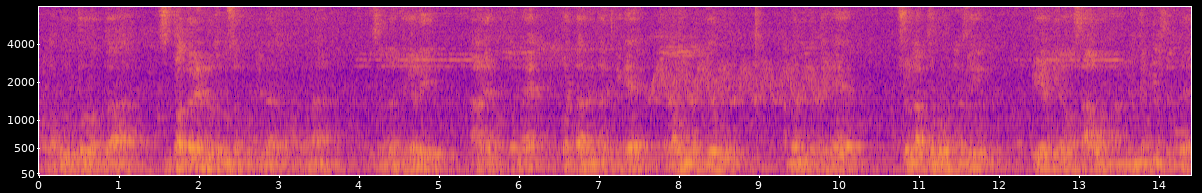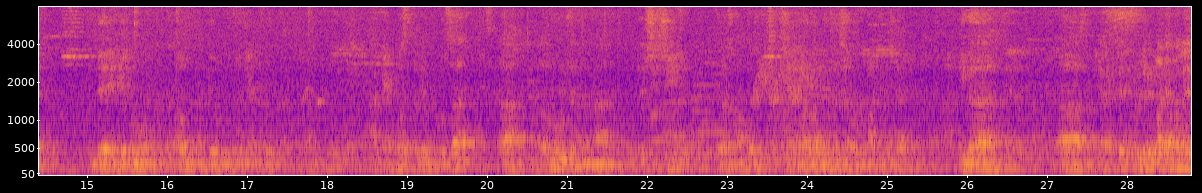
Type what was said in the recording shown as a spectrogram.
ಅವರ ಅಭೂತಪೂರ್ವಂತ ಸ್ಪಂದನೆಯನ್ನು ದಿವಸ ಕೊಟ್ಟಿದ್ದಾರೆ ಅನ್ನೋದನ್ನ ಈ ಸಂದರ್ಭ ಹೇಳಿ, ನಾಳೆ ಮತ್ತೊಮ್ಮೆ ಇಪ್ಪತ್ತಾರನೇ ತಾರೀಕಿಗೆ ರಾಹುಲ್ ಗಾಂಧಿ ಅವರು ಹನ್ನೊಂದು ಗಂಟೆಗೆ ಶೋಲಾಪುರ ರೋಡ್ನಲ್ಲಿ ಪಿ ಎಲ್ ಡಿ ಹೊಸ ಇದೆ ಹಿಂದೆ ಏನು ರಾಹುಲ್ ಗಾಂಧಿ ಅವರು ಕ್ಯಾಂಪಸ್ನಲ್ಲಿ ಒಂದು ಅವರು ಜನರನ್ನ ಉದ್ದೇಶಿಸಿ ಮಾಡಿದ್ದಾರೆ ಈಗ ಯಾಕೆ ಬಿಡುಗಡೆ ಮಾಡಿ ಆಮೇಲೆ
